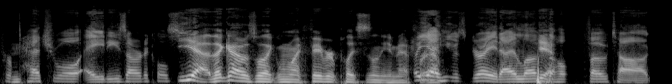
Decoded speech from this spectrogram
perpetual '80s articles. Yeah, that guy was like one of my favorite places on the internet. Oh yeah, he was great. I loved Yeah. the whole photog.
